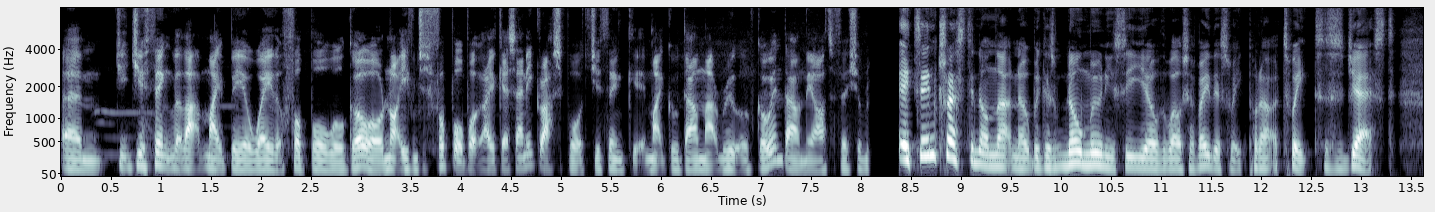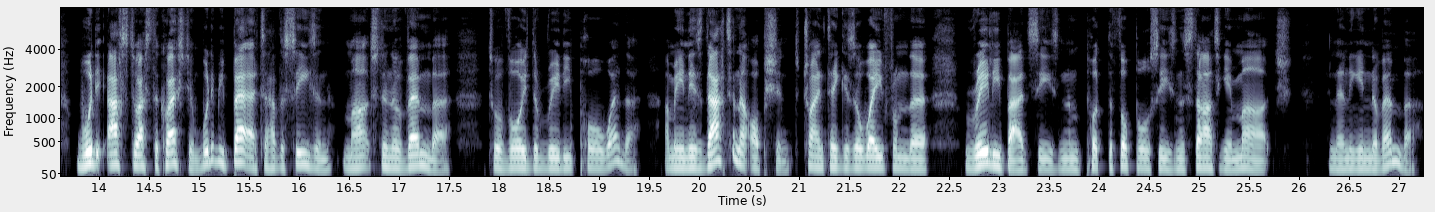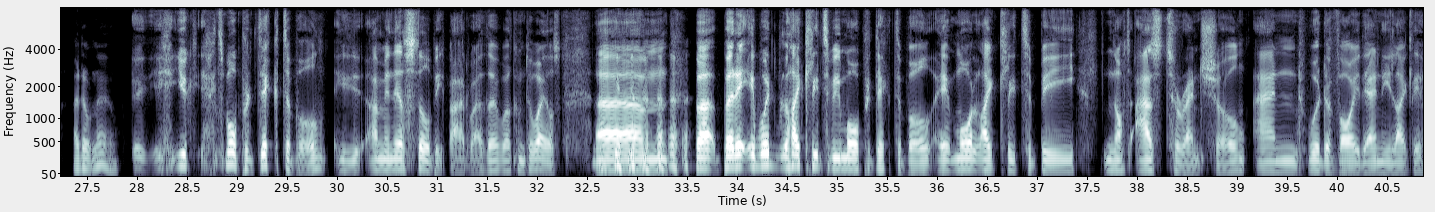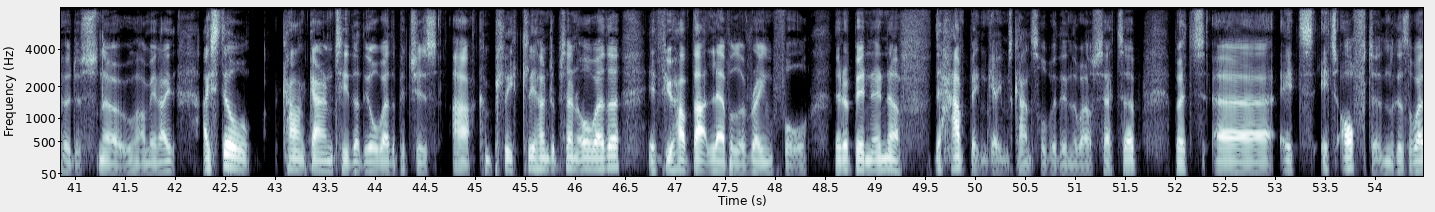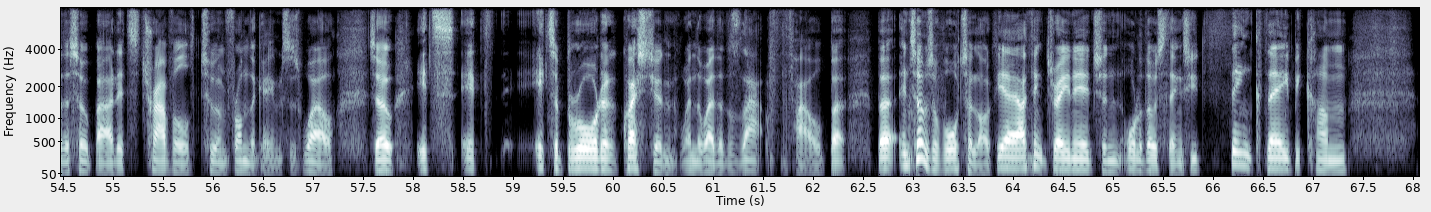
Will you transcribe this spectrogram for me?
Um, do, do, you think that that might be a way that football will go, or not even just football, but I guess any grass sports? Do you think it might go down that route of going down the artificial? It's interesting on that note because Noel Mooney, CEO of the Welsh FA, this week put out a tweet to suggest would it, ask to ask the question: Would it be better to have the season March to November to avoid the really poor weather. I mean, is that an option to try and take us away from the really bad season and put the football season starting in March and ending in November? I don't know. You, it's more predictable. I mean, there'll still be bad weather. Welcome to Wales. Um, but but it, it, would likely to be more predictable. It more likely to be not as torrential and would avoid any likelihood of snow. I mean, I I still can't guarantee that the all-weather pitches are completely 100% all-weather. If you have that level of rainfall, there have been enough. There have been games cancelled within the Welsh setup, but uh, it's it's often because the weather's so bad. It's travel to and from the games as well. So it's it's it's a broader question when the weather does that foul. But but in terms of waterlogged, yeah, I think drainage and all of those things, you'd think they become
